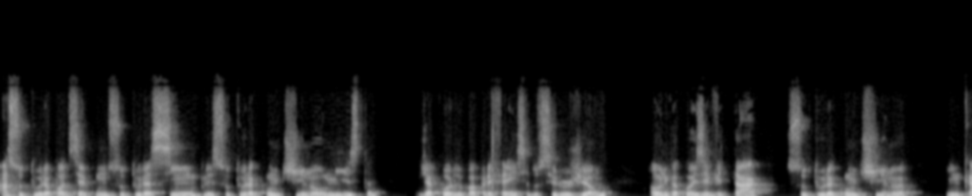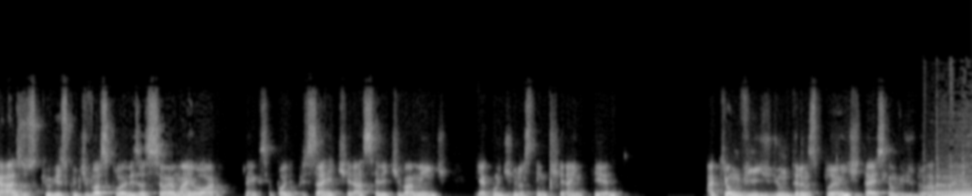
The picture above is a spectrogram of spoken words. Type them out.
A sutura pode ser com sutura simples, sutura contínua ou mista, de acordo com a preferência do cirurgião. A única coisa é evitar sutura contínua em casos que o risco de vascularização é maior, né, que você pode precisar retirar seletivamente, e a contínua você tem que tirar inteira. Aqui é um vídeo de um transplante, tá? Esse é um vídeo do Rafael.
